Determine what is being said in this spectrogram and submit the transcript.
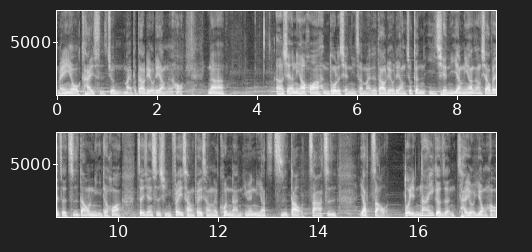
没有开始就买不到流量了哈。那呃，现在你要花很多的钱，你才买得到流量，就跟以前一样。你要让消费者知道你的话，这件事情非常非常的困难，因为你要知道杂志要找对那一个人才有用哈。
